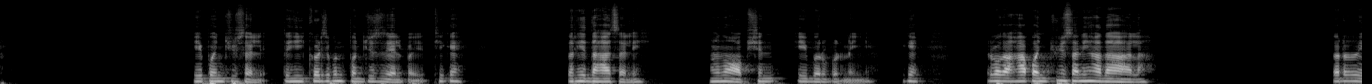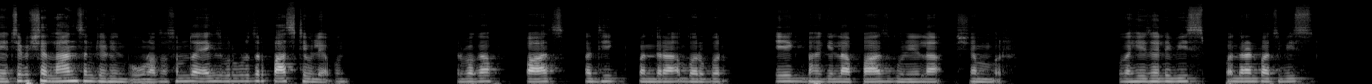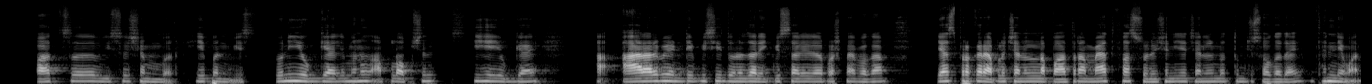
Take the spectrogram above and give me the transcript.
हे पंचवीस आले. तर ही इकडचे पण पंचवीस यायला पाहिजे. ठीक आहे? तर हे दहाच आले. म्हणून ऑप्शन ए बरोबर नाही आहे ठीक आहे? तर बघा हा पंचवीस आणि हा दहा आला. तर याच्यापेक्षा लहान संख्या ठेवून पाहून. आता समजा एक्स बरोबर जर पाच ठेवले आपण. तर बघा पाच अधिक पंधरा बरोबर एक भागेला पाच गुणेला शंभर. बघा हे झाले वीस. पंधरा आणि पाच वीस. पाच वीस शंभर हे पण वीस. दोन्ही योग्य आले म्हणून आपलं ऑप्शन सी हे योग्य आहे. हा R R B N T P C दोन हजार एकवीस आलेला प्रश्न आहे बघा. याच प्रकारे आपल्या चॅनलला पात्रा मॅथ फास्ट सोल्युशन या चॅनलमध्ये तुमचे स्वागत आहे. धन्यवाद.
